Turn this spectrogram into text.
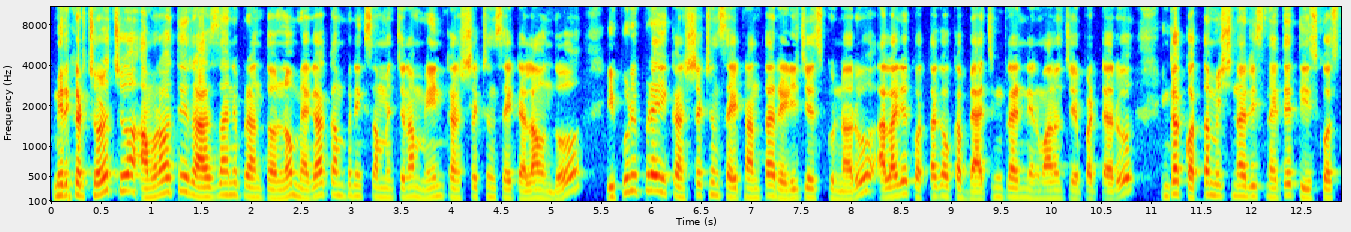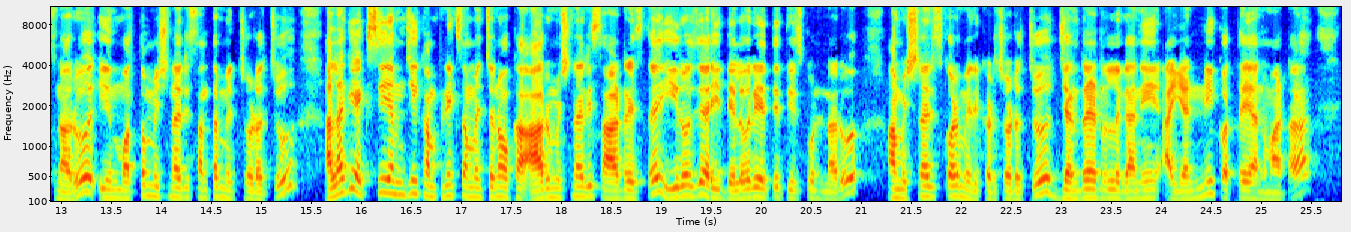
మీరు ఇక్కడ చూడొచ్చు అమరావతి రాజధాని ప్రాంతంలో మెగా కంపెనీకి సంబంధించిన మెయిన్ కన్స్ట్రక్షన్ సైట్ ఎలా ఉందో. ఇప్పుడిప్పుడే ఈ కన్స్ట్రక్షన్ సైట్ అంతా రెడీ చేసుకున్నారు. అలాగే కొత్తగా ఒక బ్యాచింగ్ ప్లాంట్ నిర్మాణం చేపట్టారు. ఇంకా కొత్త మిషనరీస్ని అయితే తీసుకొస్తున్నారు. ఈ మొత్తం మిషనరీస్ అంతా మీరు చూడొచ్చు. అలాగే ఎక్సిఎంజీ కంపెనీకి సంబంధించిన ఒక ఆరు మిషనరీస్ ఆర్డర్ ఇస్తే ఈ రోజే ఈ డెలివరీ అయితే తీసుకుంటున్నారు. ఆ మిషనరీస్ కూడా మీరు ఇక్కడ చూడొచ్చు. జనరేటర్లు కానీ అవన్నీ కొత్తవి అన్నమాట.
